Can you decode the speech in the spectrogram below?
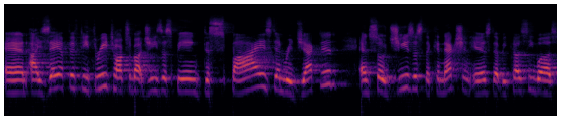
And Isaiah 53 talks about Jesus being despised and rejected. And so, Jesus, the connection is that because he was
